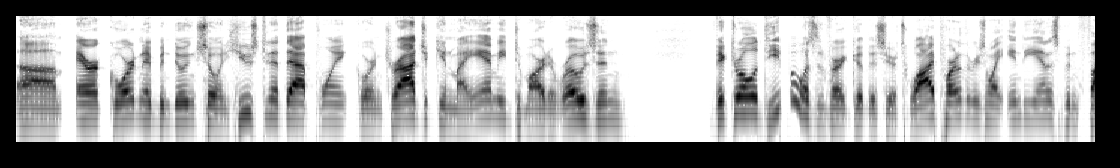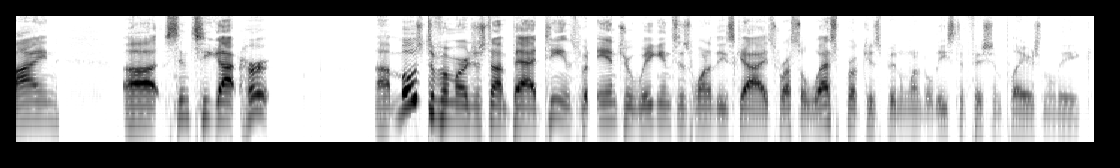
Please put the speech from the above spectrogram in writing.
Um, Eric Gordon had been doing so in Houston at that point. Goran Dragic in Miami. DeMar DeRozan. Victor Oladipo wasn't very good this year. It's why part of the reason why Indiana's been fine uh, since he got hurt. Uh, most of them are just on bad teams, but Andrew Wiggins is one of these guys. Russell Westbrook has been one of the least efficient players in the league.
